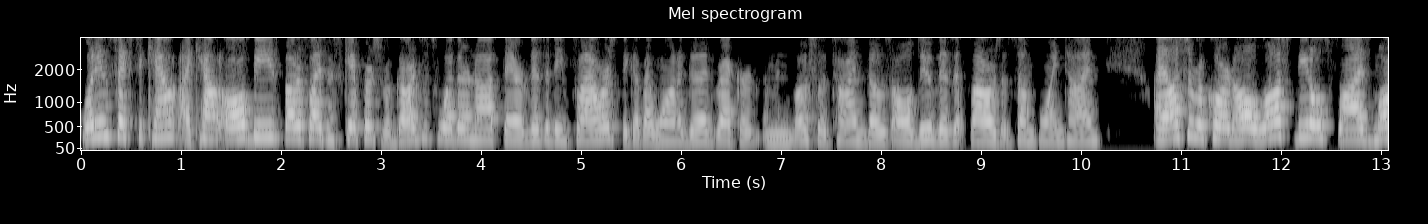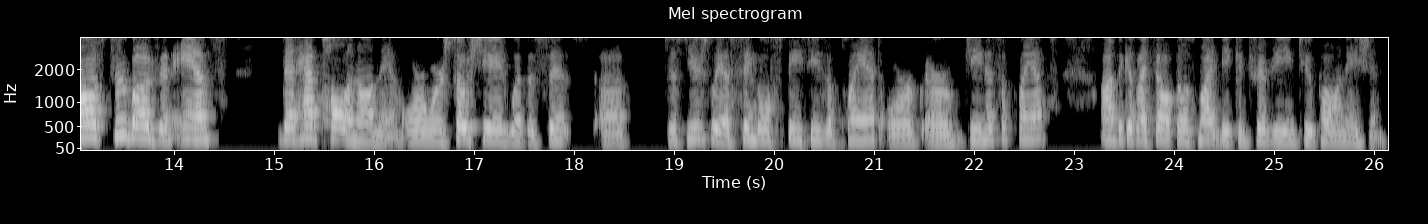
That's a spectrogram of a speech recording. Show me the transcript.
What insects to count? I count all bees, butterflies, and skippers, regardless of whether or not they're visiting flowers, because I want a good record. I mean, most of the time, those all do visit flowers at some point in time. I also record all wasps, beetles, flies, moths, true bugs, and ants that had pollen on them or were associated with a uh, just usually a single species of plant or, or genus of plants uh, because I felt those might be contributing to pollination.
